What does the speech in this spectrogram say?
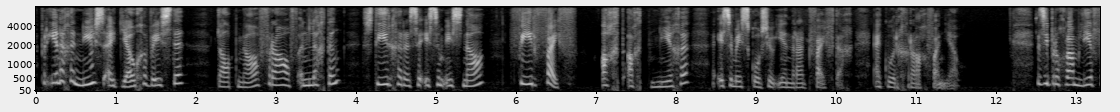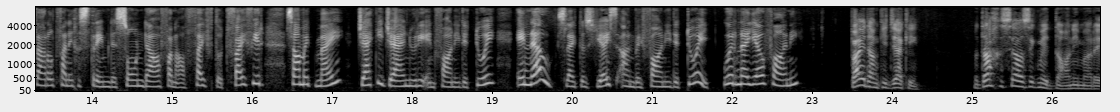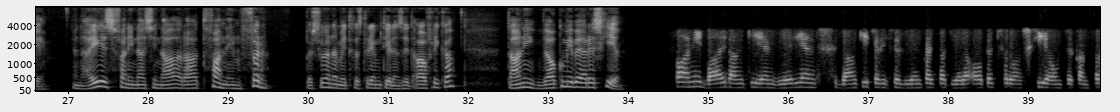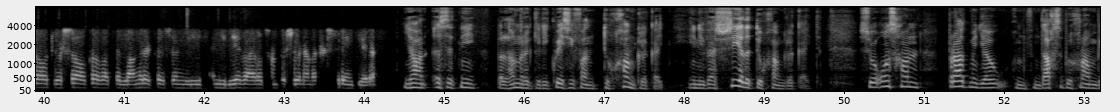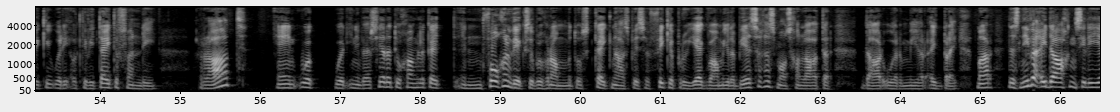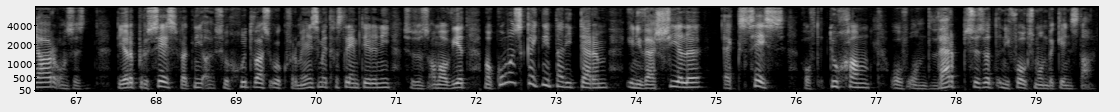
Vir enige nuus uit jou geweste, dalk navraag of inligting, stuur gerus 'n SMS na 45889. 'n SMS kos jou R1.50. Ek hoor graag van jou. Dis die program Leefwêreld van die gestremde Sondag van 05:30 tot 5:00 saam met my Jackie January en Fanny De Tooy en nou sluit ons juis aan by Fanny De Tooy. Oor na jou Fanny. Baie dankie Jackie. Vandag gesels ek met Dani Mare en hy is van die Nasionale Raad van en vir persone met gestremthede in Suid-Afrika. Dani, welkom hier by RSG. Fanny, baie dankie en weer eens dankie vir die geleentheid wat julle altyd vir ons gee om te kan praat oor sake wat belangrik is in die in die leefwêreld van persone met gestremthede. Ja, is dit nie belangrik hierdie kwessie van toeganklikheid nie, universele toeganklikheid. So ons gaan praat met jou in vandag se program bietjie oor die aktiwiteite van die raad en ook oor universele toeganklikheid en volgende week se program moet ons kyk na 'n spesifieke projek waarmee jy besig is, maar ons gaan later daaroor meer uitbrei. Maar dis nuwe uitdagings hierdie jaar. Ons is deur 'n proses wat nie so goed was ook vir mense met gestremthede nie, soos ons almal weet, maar kom ons kyk net na die term universele akses of toegang of ontwerp soos wat in die volksmond bekend staan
